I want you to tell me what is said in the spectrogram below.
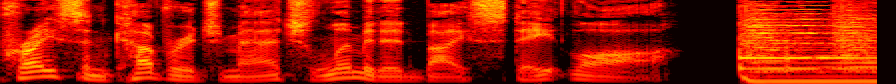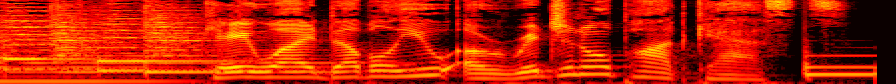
Price and coverage match limited by state law. KYW Original Podcasts.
